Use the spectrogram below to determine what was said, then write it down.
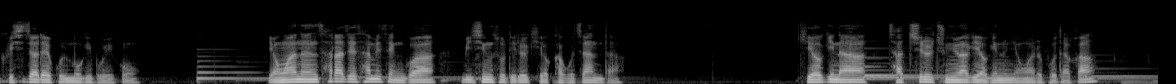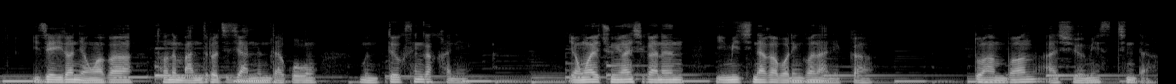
그 시절의 골목이 보이고 영화는 사라질 삼위생과 미싱 소리를 기억하고자 한다. 기억이나 자취를 중요하게 여기는 영화를 보다가 이제 이런 영화가 더는 만들어지지 않는다고 문득 생각하니 영화의 중요한 시간은 이미 지나가 버린 건 아닐까. 또 한 번 아쉬움이 스친다.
